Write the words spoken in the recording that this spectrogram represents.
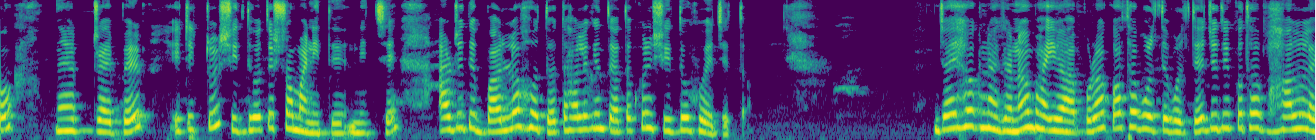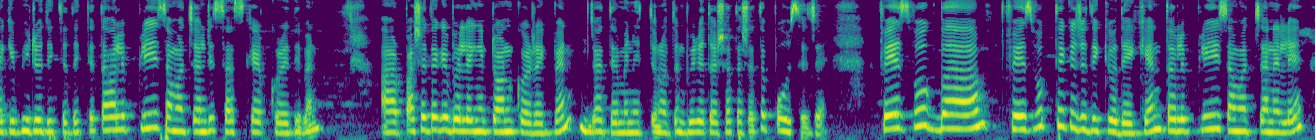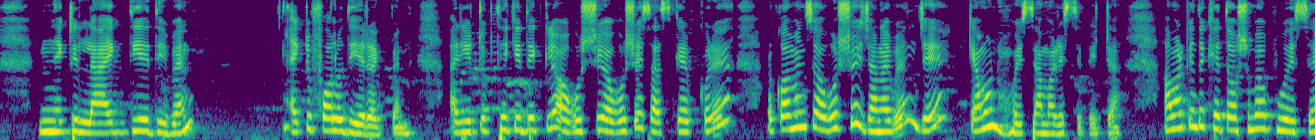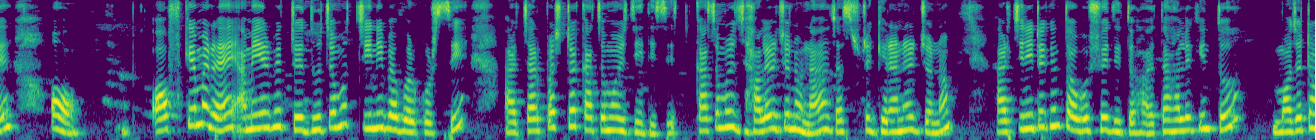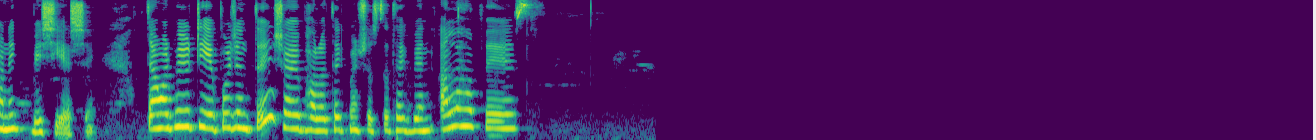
টাইপের এটা একটু সিদ্ধ হতে সময় নিতে নিচ্ছে। আর যদি বাল্য হতো তাহলে কিন্তু এতক্ষণ সিদ্ধ হয়ে যেত। যাই হোক না কেন, ভাইয়া, আপুরা কথা বলতে বলতে যদি কোথাও ভালো লাগে ভিডিও দেখতে দেখতে, তাহলে প্লিজ আমার চ্যানেলটি সাবস্ক্রাইব করে দিবেন। আর পাশে থেকে বেলাইনে টন করে রাখবেন, যাতে আমি নিত্য নতুন ভিডিও তার সাথে সাথে পৌঁছে যায়। ফেসবুক বা ফেসবুক থেকে যদি কেউ দেখেন, তাহলে প্লিজ আমার চ্যানেলে একটি লাইক দিয়ে দিবেন। একটু ফলো দিয়ে রাখবেন। আর ইউটিউব থেকে দেখলে অবশ্যই অবশ্যই সাবস্ক্রাইব করে আর কমেন্টসে অবশ্যই জানাবেন যে কেমন হয়েছে আমার রেসিপিটা আমার কিন্তু খেতে অসম্ভব হয়েছে। ও অফ ক্যামেরায় আমি এর ভিতরে দু চামচ চিনি ব্যবহার করছি আর চার পাঁচটা কাঁচামরিচ দিয়ে দিছি। কাঁচামরিচ ঝালের জন্য না জাস্ট একটু ঘেরানোর জন্য। আর চিনিটা কিন্তু অবশ্যই দিতে হয়, তাহলে কিন্তু মজাটা অনেক বেশি আসে। তো আমার ভিডিওটি এ পর্যন্তই। সবাই ভালো থাকবেন, সুস্থ থাকবেন। আল্লাহ হাফেজ।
